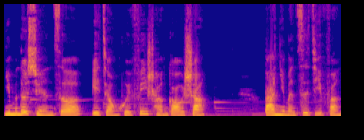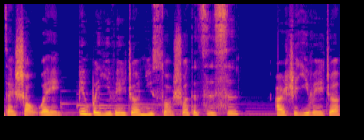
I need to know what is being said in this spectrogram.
你们的选择也将会非常高尚。把你们自己放在首位，并不意味着你所说的自私，而是意味着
